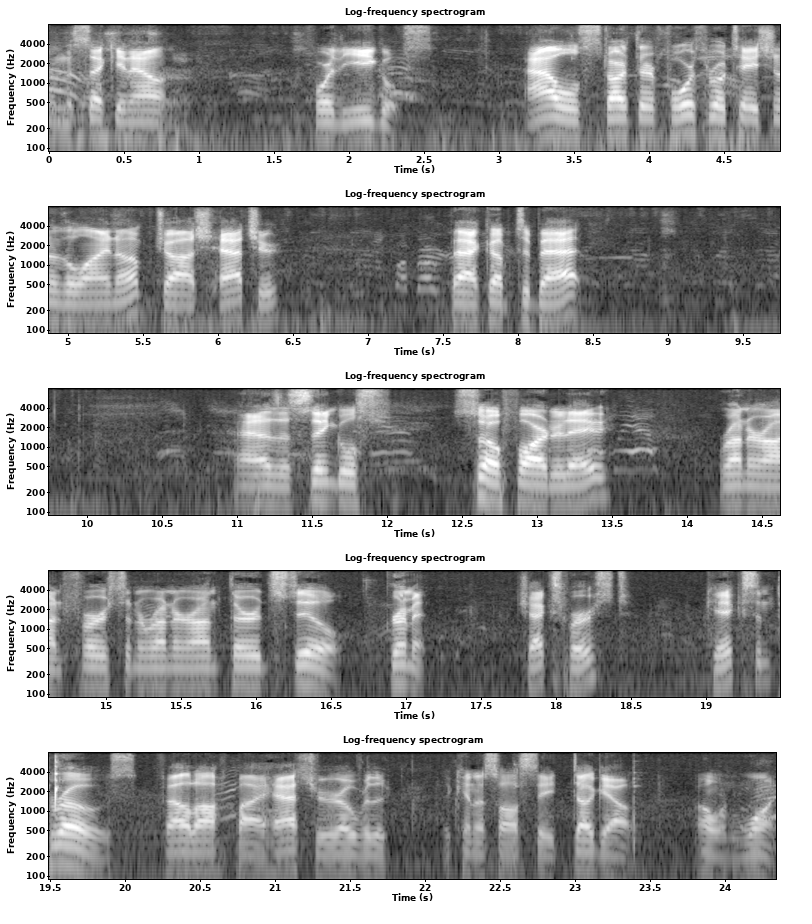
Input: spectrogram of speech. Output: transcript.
and the second out for the Eagles. Owls start their fourth rotation of the lineup. Josh Hatcher back up to bat. Has a single so far today. Runner on first and a runner on third still. Grimmett Checks first, kicks and throws. Fouled off by Hatcher over the, the Kennesaw State dugout. 0 1.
